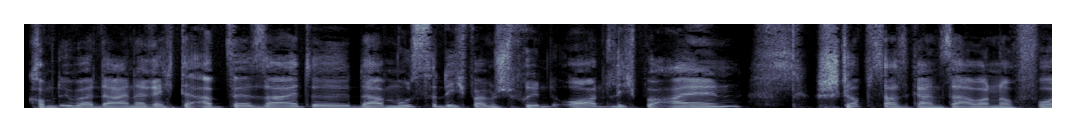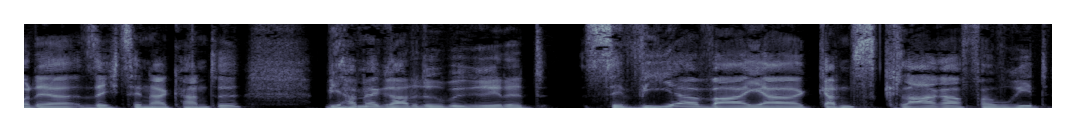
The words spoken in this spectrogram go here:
kommt über deine rechte Abwehrseite. Da musst du dich beim Sprint ordentlich beeilen. Stoppst das Ganze aber noch vor der 16er Kante. Wir haben ja gerade darüber geredet. Sevilla war ja ganz klarer Favorit.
